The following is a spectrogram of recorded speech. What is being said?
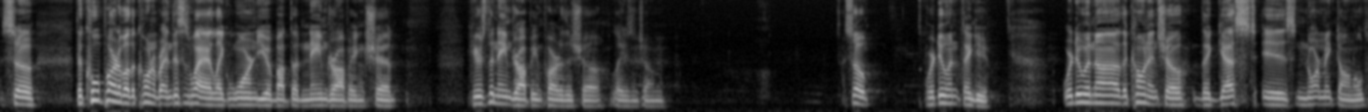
So the cool part about the Conan O'Brien, this is why I like warned you about the name dropping shit. Here's the name dropping part of the show, ladies and gentlemen. So we're doing, thank you. We're doing uh, the Conan show. The guest is Norm Macdonald.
